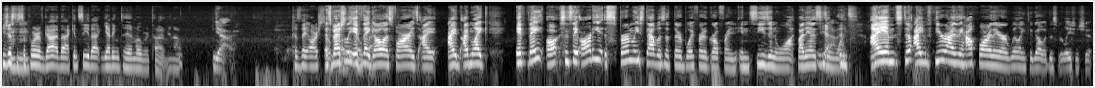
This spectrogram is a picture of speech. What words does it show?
he's just Mhm. a supportive guy, but I can see that getting to him over time. You know, yeah, because they are so especially if so they fast. go as far as I I I'm like. If they are, since they already firmly established that they're boyfriend and girlfriend in season one, by the end of season Yeah, one, it's, I am still I'm theorizing how far they are willing to go with this relationship.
